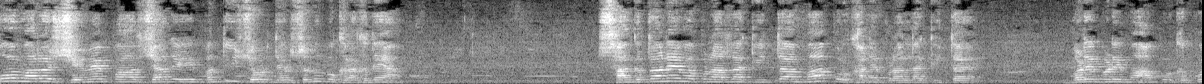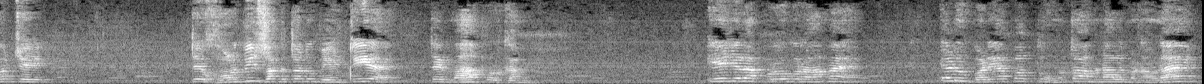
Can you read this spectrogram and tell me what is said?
ਉਹ ਮਹਾਰਾਜ ਛੇਵੇਂ ਪਾਤਸ਼ਾਹ ਦੇ ਬੰਦੀ ਛੋੜ ਦਿਵਸ ਨੂੰ ਮੁੱਖ ਰੱਖਦੇ ਆ। ਸੰਗਤਾਂ ਨੇ ਉਪਰਾਲਾ ਕੀਤਾ, ਮਹਾਂਪੁਰਖਾਂ ਨੇ ਉਪਰਾਲਾ ਕੀਤਾ। ਬੜੇ ਬੜੇ ਮਹਾਂਪੁਰਖ ਪਹੁੰਚੇ ਤੇ ਹੁਣ ਵੀ ਸੰਗਤਾਂ ਨੂੰ ਬੇਨਤੀ ਹੈ ਤੇ ਮਹਾਂਪੁਰਖਾਂ ਨੂੰ। ਇਹ ਜਿਹੜਾ ਪ੍ਰੋਗਰਾਮ ਹੈ, ਇਹਨੂੰ ਬੜੇ ਆਪਾਂ ਧੂਮ-ਧਾਮ ਨਾਲ ਮਨਾਉਣਾ ਹੈ।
